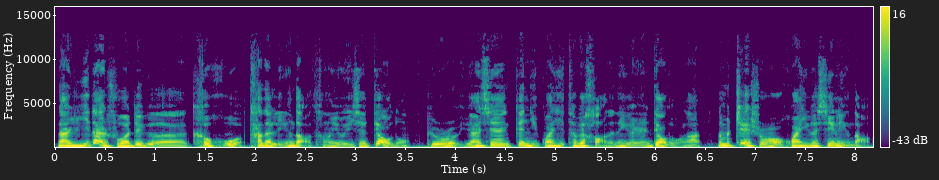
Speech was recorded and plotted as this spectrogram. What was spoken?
那一旦说这个客户他的领导层有一些调动，比如原先跟你关系特别好的那个人调走了，那么这时候换一个新领导。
